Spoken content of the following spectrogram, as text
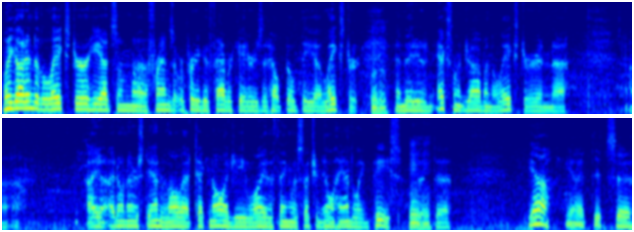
When he got into the Lakester, he had some uh, friends that were pretty good fabricators that helped build the uh, Lakester hmm and they did an excellent job on the Lakester. And uh, uh, I, I don't understand with all that technology why the thing was such an ill handling piece. Mhm. But uh, yeah, yeah, it, it's uh,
